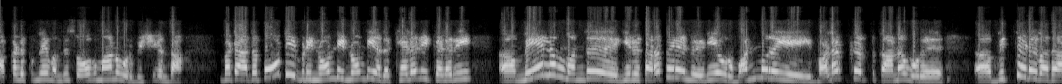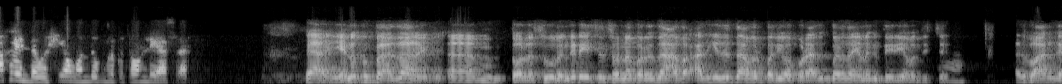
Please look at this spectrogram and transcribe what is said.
மக்களுக்குமே வந்து சோகமான ஒரு விஷயம்தான். பட் அதை போட்டு இப்படி நோண்டி நோண்டி அதை கிளறி கிளறி மேலும் வந்து இரு தரப்பினரிடையே ஒரு வன்முறையை வளர்க்கறதுக்கான ஒரு வித்திடுவதாக இந்த விஷயம் வந்து உங்களுக்கு தோணலையா சார் எனக்கு இப்ப ஆம், தோழர் சு வெங்கடேசன் சொன்ன பிறகுதான் அவர் அது இதுதான் அவர் பதிவா போறாரு. அதுக்கு பிறகுதான் எனக்கு தெரிய வந்துச்சு. அது பாருங்க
